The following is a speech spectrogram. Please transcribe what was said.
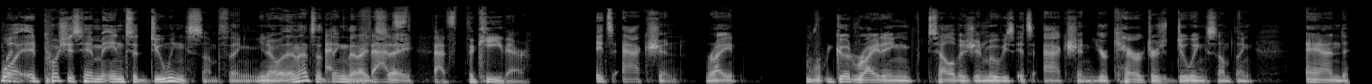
Well, But- it pushes him into doing something, you know, and that's the thing that I'd say. that's the key there. It's action, right? R- good writing, television, movies, it's action. Your character's doing something. And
